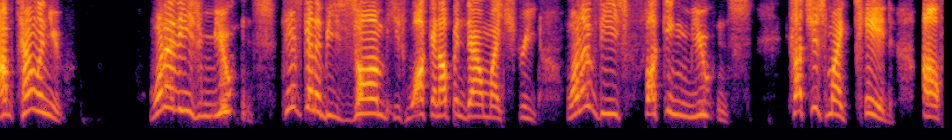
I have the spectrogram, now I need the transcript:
I'm telling you, one of these mutants, there's going to be zombies walking up and down my street. One of these fucking mutants touches my kid. Oh,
